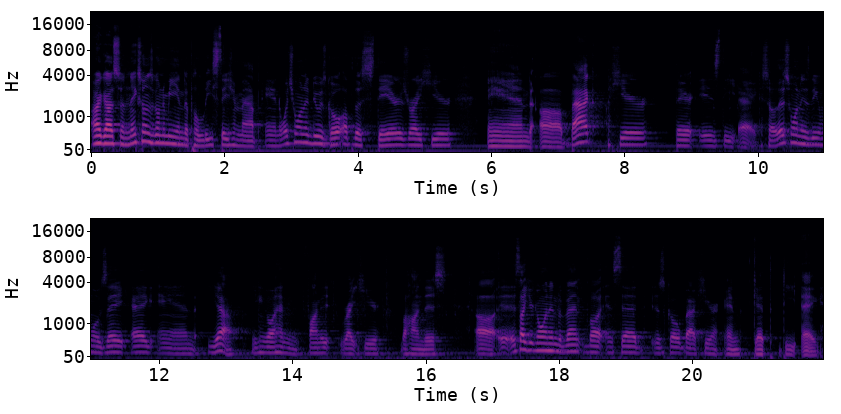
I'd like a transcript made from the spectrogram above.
Alright guys, so next one is going to be in the police station map and what you want to do is go up the stairs right here and uh, back here there is the egg. So this one is the mosaic egg and yeah, you can go ahead and find it right here behind this. Uh, it's like you're going in an event but instead just go back here and get the egg.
